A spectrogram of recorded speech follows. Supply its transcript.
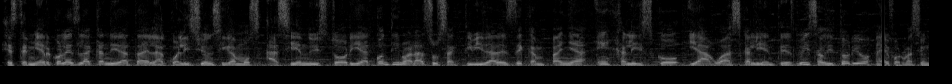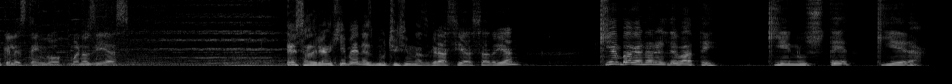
Este miércoles, la candidata de la coalición Sigamos Haciendo Historia continuará sus actividades de campaña en Jalisco y Aguascalientes. Luis Auditorio, la información que les tengo. Buenos días. Es Adrián Jiménez. Muchísimas gracias, Adrián. ¿Quién va a ganar el debate? Quien usted quiera.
